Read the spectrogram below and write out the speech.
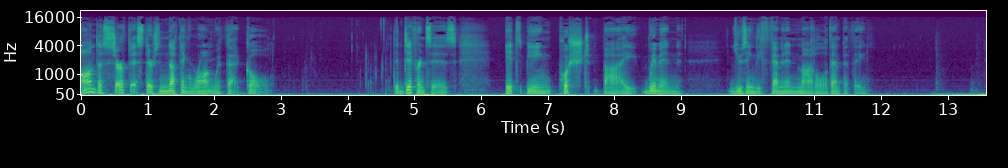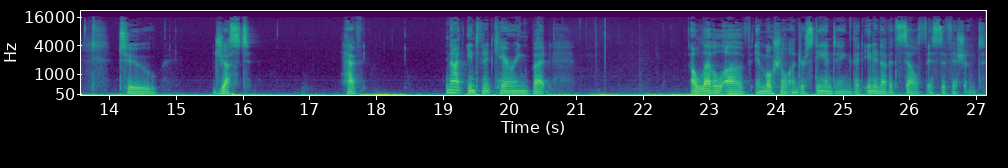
on the surface, there's nothing wrong with that goal. The difference is it's being pushed by women using the feminine model of empathy to just have not infinite caring, but a level of emotional understanding that in and of itself is sufficient.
